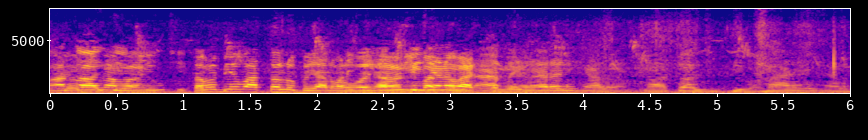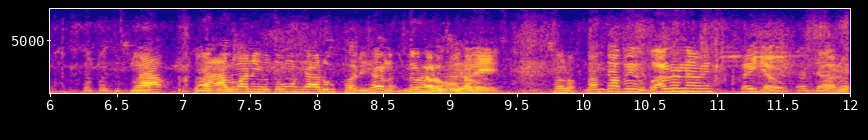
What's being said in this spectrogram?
માં તો આલી દેવાની તમે બે વાત કરો ભાઈ હાલવાની તમે હાલવાની વાત કરો. મારે નહીં આલવા. માં તો આલી જ મારે નહીં આવવાનું. તો પછી ના ભાગ- ના હાલવાની હોય તો હું હેડું ફરી હે ને? લો હેડો ભાઈ, અરે, હેડો. બંકાભાઈ ઊભા રહો ને હવે. કઈ જાવ જાઓ. ને.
